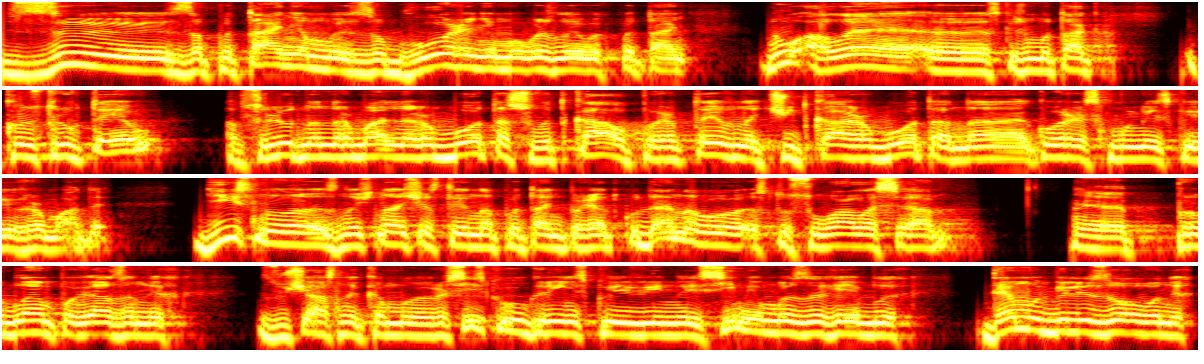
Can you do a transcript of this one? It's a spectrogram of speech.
з запитаннями, з обговореннями важливих питань. Ну, але, е, скажімо так, конструктив, абсолютно нормальна робота, швидка, оперативна, чітка робота на користь Хмельницької громади. Дійсно, значна частина питань порядку денного стосувалася е, проблем, пов'язаних з учасниками російсько-української війни, сім'ями загиблих, демобілізованих.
